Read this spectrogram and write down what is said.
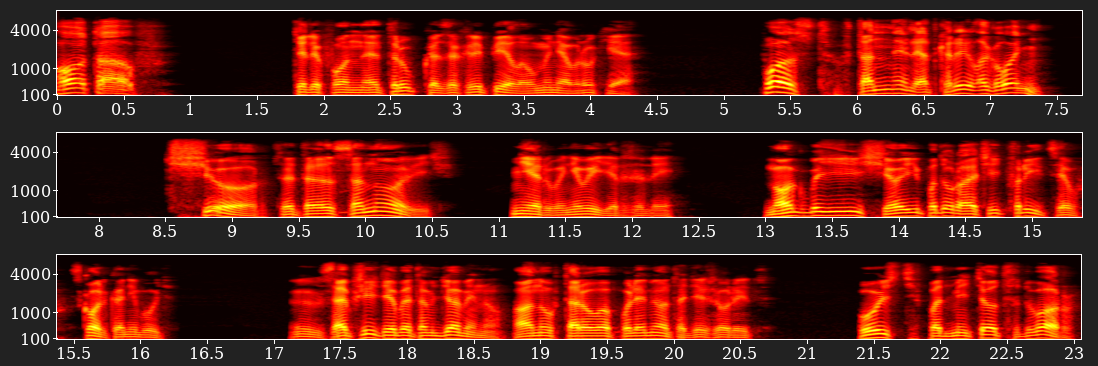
Котов!» Телефонная трубка захрипела у меня в руке. «Пост в тоннеле открыл огонь!» «Черт, это Санович!» Нервы не выдержали. Мог бы еще и подурачить фрицев сколько-нибудь. Сообщите об этом Демину, он у второго пулемета дежурит. Пусть подметет двор,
